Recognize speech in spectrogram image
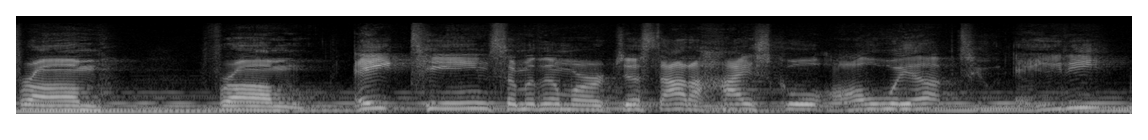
from, from 18, some of them are just out of high school, all the way up to 80,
